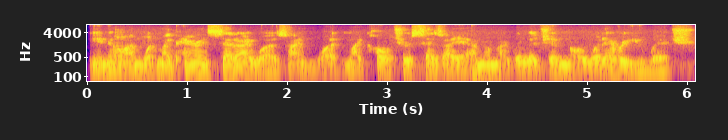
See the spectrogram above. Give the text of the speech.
You know, I'm what my parents said I was, I'm what my culture says I am, or my religion, or whatever you wish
